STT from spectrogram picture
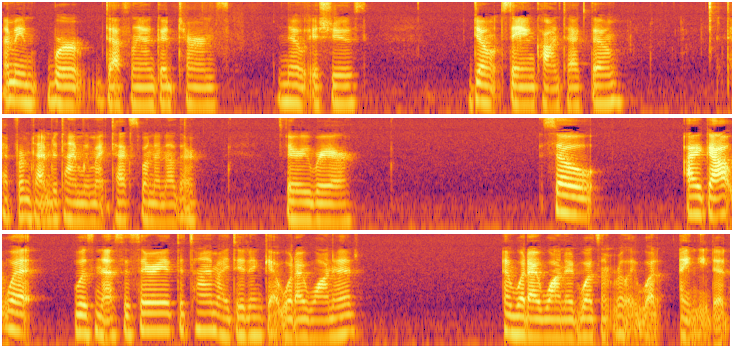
I mean, we're definitely on good terms. No issues. Don't stay in contact though. From time to time, we might text one another. It's very rare. So I got what was necessary at the time. I didn't get what I wanted and what I wanted wasn't really what I needed.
